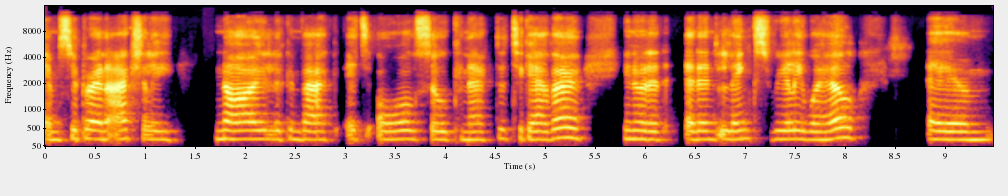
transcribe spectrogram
um, super. And actually, now looking back, it's all so connected together. You know, it, it links really well, um,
